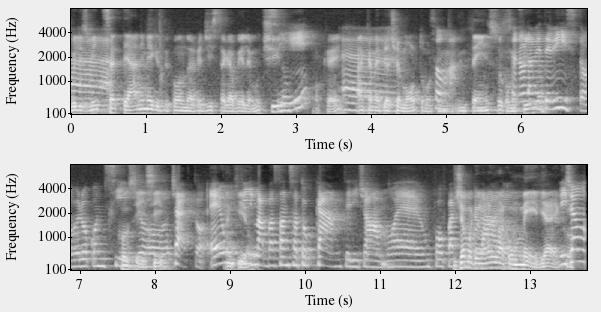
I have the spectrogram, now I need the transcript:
Willy Eh. Smith, sette anime con il regista Gabriele Muccino. Sì. Ok, anche a me Eh, piace molto, molto insomma, intenso come Se non film. l'avete visto ve lo consiglio. Consigli, sì. Certo, è un Anch'io. film abbastanza toccante, diciamo, è un po' Diciamo che non è una particolare. commedia, ecco. Diciamo,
